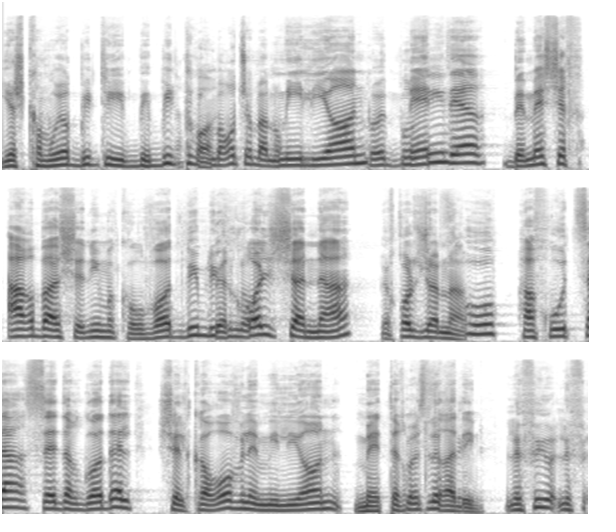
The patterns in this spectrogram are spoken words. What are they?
יש כמויות בלתי, בלתי נכון. נגמרות שלנו. מיליון לא. מטר במשך ארבע השנים הקרובות. בכל שנה, בכל שנה. יצאו החוצה סדר גודל של קרוב למיליון מטר משרדים. לפי, לפי,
